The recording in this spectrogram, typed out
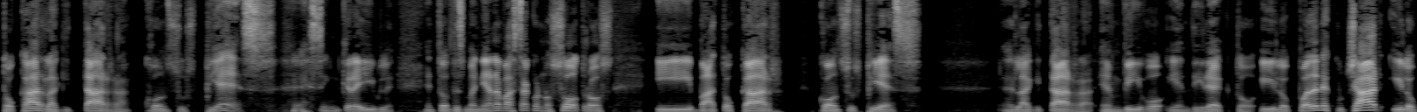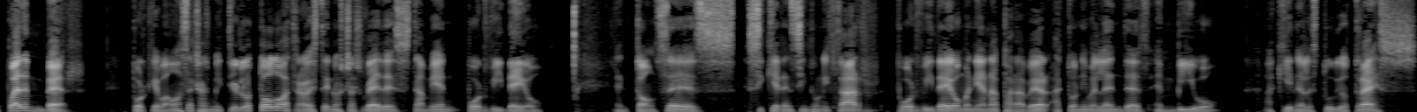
tocar la guitarra con sus pies. Es increíble. Entonces mañana va a estar con nosotros y va a tocar con sus pies eh, la guitarra en vivo y en directo. Y lo pueden escuchar y lo pueden ver, porque vamos a transmitirlo todo a través de nuestras redes, también por video. Entonces, si quieren sintonizar por video mañana para ver a Tony Meléndez en vivo aquí en el estudio 3.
